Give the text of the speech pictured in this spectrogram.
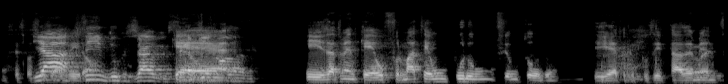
não sei se vocês yeah, já viram. Sim, do que já, que é, Exatamente, que é o formato é um por um, o filme todo. E é propositadamente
